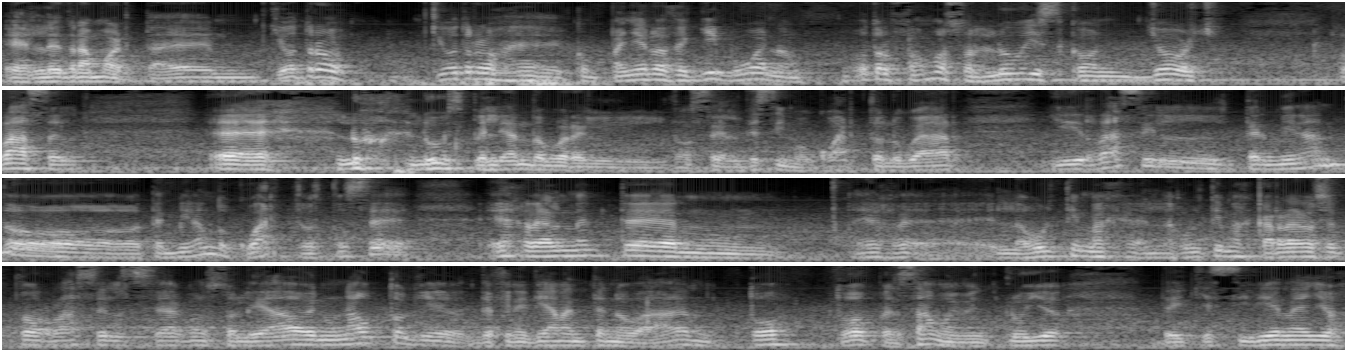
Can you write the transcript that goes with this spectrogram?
es, letra muerta. Eh, ¿Qué otros, qué otros eh, compañeros de equipo? Bueno, otros famosos, Lewis con George Russell. Eh, Lewis peleando por el, no sé, el decimocuarto lugar y Russell terminando, terminando cuarto. Entonces es realmente... Mm, en, las últimas, en las últimas carreras, esto Russell se ha consolidado en un auto que definitivamente no va. Todos, todos pensamos, y me incluyo, que si bien ellos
